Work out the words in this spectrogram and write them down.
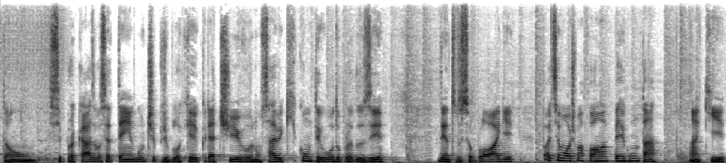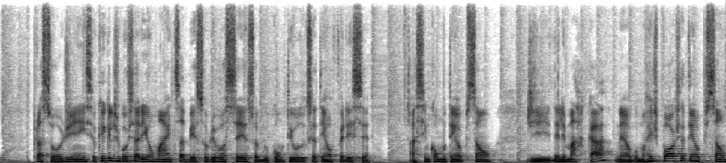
Então, se por acaso você tem algum tipo de bloqueio criativo, não sabe que conteúdo produzir dentro do seu blog, pode ser uma ótima forma perguntar aqui para sua audiência o que, que eles gostariam mais de saber sobre você, sobre o conteúdo que você tem a oferecer. Assim como tem a opção de dele marcar né, alguma resposta, tem a opção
